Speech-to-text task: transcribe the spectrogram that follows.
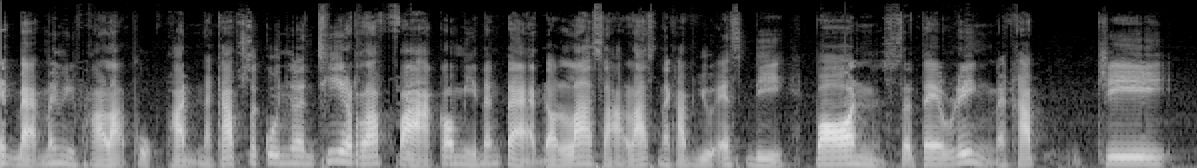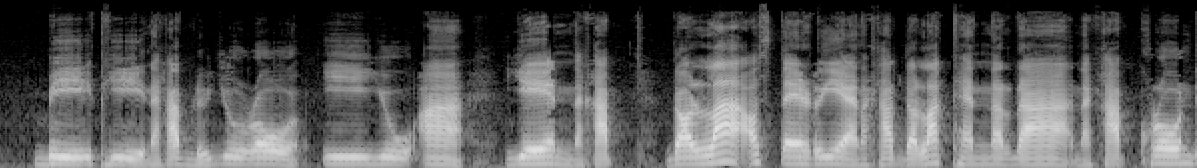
ศแบบไม่มีภาระผูกพันนะครับสกุลเงินที่รับฝากก็มีตั้งแต่ดอลลาร์สหรัฐนะครับ USD ปอนด์สเตอริงนะครับ GBP นะครับหรือยูโร EUR เยนนะครับดอลลาร์ออสเตรเลียนะครับดอลลาร์แคนาดานะครับโครนเด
